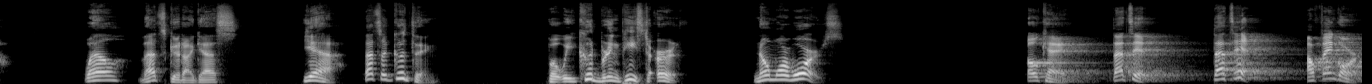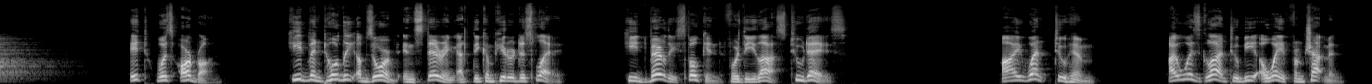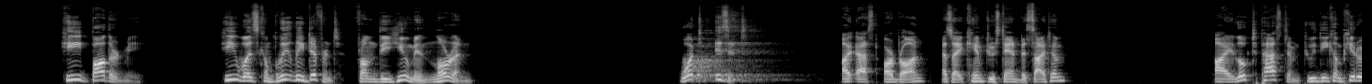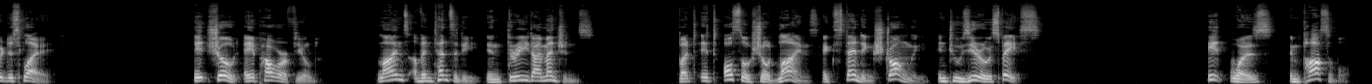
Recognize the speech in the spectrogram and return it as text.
Well, that's good, I guess. Yeah, that's a good thing. But we could bring peace to Earth. No more wars. Okay, that's it. That's it. Elfangor. It was Arbron. He'd been totally absorbed in staring at the computer display. He'd barely spoken for the last two days. I went to him. I was glad to be away from Chapman. He bothered me. He was completely different from the human Loren. What is it? I asked Arbron as I came to stand beside him. I looked past him to the computer display. It showed a power field, lines of intensity in three dimensions, but it also showed lines extending strongly into zero space. It was impossible.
